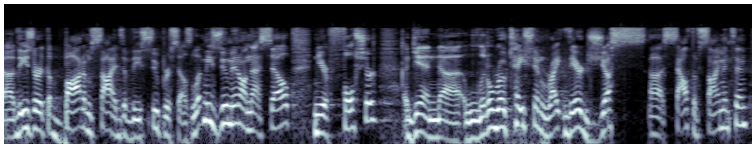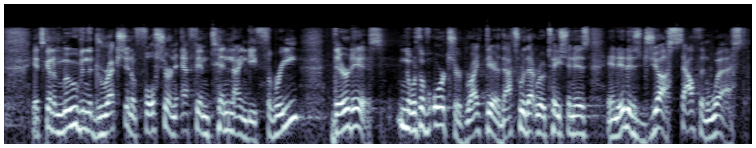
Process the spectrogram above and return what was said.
uh, these are at the bottom sides of these supercells. Let me zoom in on that cell near Fulshear. Again, uh, little rotation right there, just uh, south of Simonton. It's going to move in the direction of Fulshear and FM 1093. There it is north of Orchard, right there. That's where that rotation is, and it is just south and west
